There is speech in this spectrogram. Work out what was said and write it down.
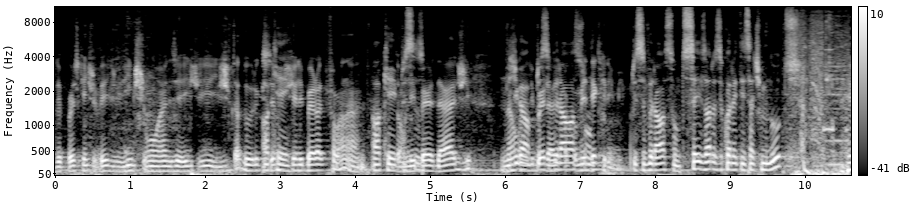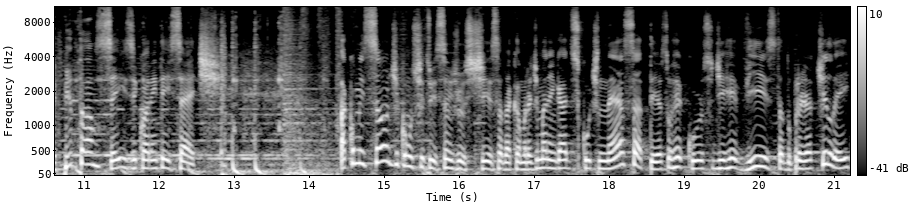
depois que a gente veio de 21 anos aí de ditadura, que Ok. você não tinha liberdade de falar nada. Ok, então, preciso- liberdade não Diga, é preciso liberdade virar o para cometer assunto. crime. Preciso virar o assunto. 6 horas e 47 minutos. Repita. 6 e 47. A Comissão de Constituição e Justiça da Câmara de Maringá discute nessa terça o recurso de revista do projeto de lei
